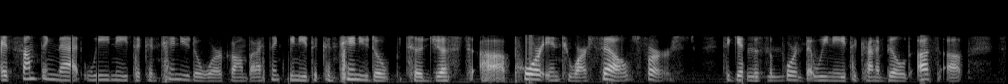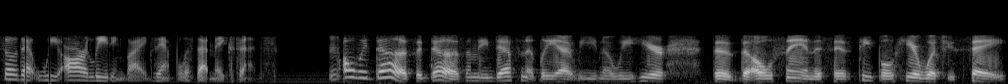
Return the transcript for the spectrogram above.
it's something that we need to continue to work on but i think we need to continue to to just uh pour into ourselves first to get the mm-hmm. support that we need to kind of build us up so that we are leading by example if that makes sense Oh, it does. It does. I mean, definitely. I, you know, we hear the the old saying that says people hear what you say,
